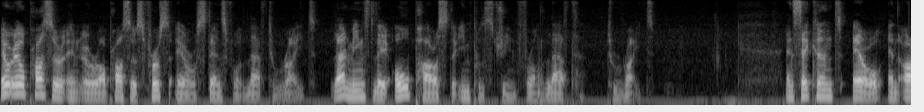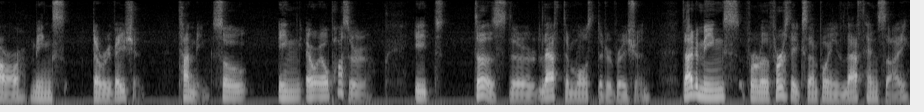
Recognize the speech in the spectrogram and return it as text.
LL parser and LR parser's first L stands for left to right. That means they all parse the input stream from left to right. And second, L and R means derivation, timing. So in LL parser, it does the leftmost derivation. That means for the first example in left hand side,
